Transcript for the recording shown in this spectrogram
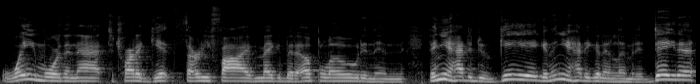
way more than that to try to get 35 megabit upload and then then you had to do gig and then you had to get unlimited data.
